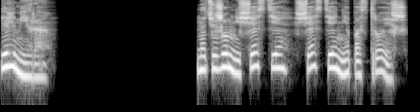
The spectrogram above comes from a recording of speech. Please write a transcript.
Эльмира. На чужом несчастье счастье не построишь.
